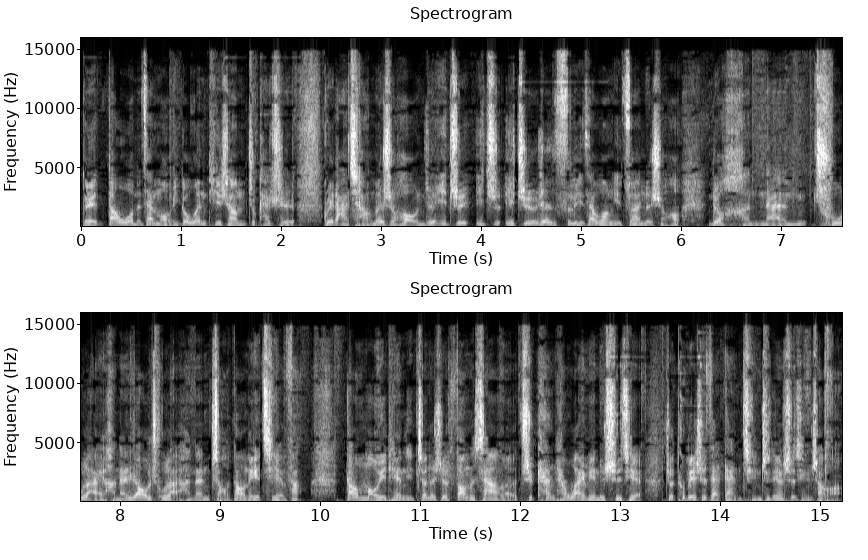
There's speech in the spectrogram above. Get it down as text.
对，当我们在某一个问题上就开始鬼打墙的时候，你就一直一直一直认死理在往里钻的时候，你就很难出来，很难绕出来，很难找到那个解法。当某一天你真的是放下了，去看看外面的世界，就特别是在感情这件事情上啊，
